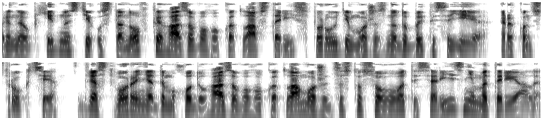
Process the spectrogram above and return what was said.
При необхідності установки газового котла в старій споруді може знадобитися її реконструкція. Для створення димоходу газового котла можуть застосовуватися різні матеріали,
